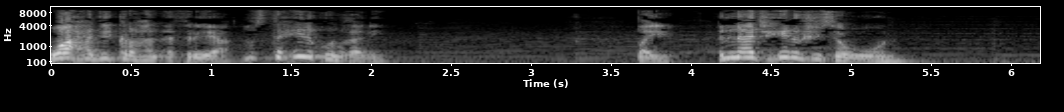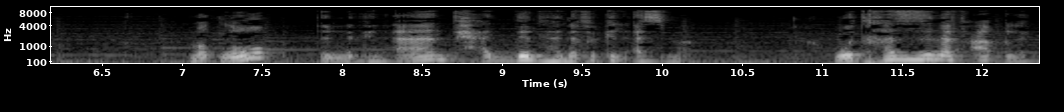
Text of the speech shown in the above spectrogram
واحد يكره الأثرياء. مستحيل يكون غني. طيب الناجحين وش يسوون؟ مطلوب إنك الآن تحدد هدفك الأسمى وتخزنه في عقلك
